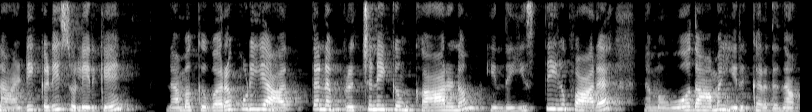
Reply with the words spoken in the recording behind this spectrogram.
நான் அடிக்கடி சொல்லியிருக்கேன் நமக்கு வரக்கூடிய அத்தனை பிரச்சனைக்கும் காரணம் இந்த இஸ்திஃபாரை நம்ம ஓதாமல் இருக்கிறது தான்.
